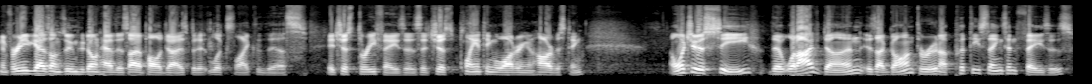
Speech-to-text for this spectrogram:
and for any of you guys on Zoom who don't have this, I apologize, but it looks like this. It's just three phases. It's just planting, watering, and harvesting. I want you to see that what I've done is I've gone through and I've put these things in phases.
